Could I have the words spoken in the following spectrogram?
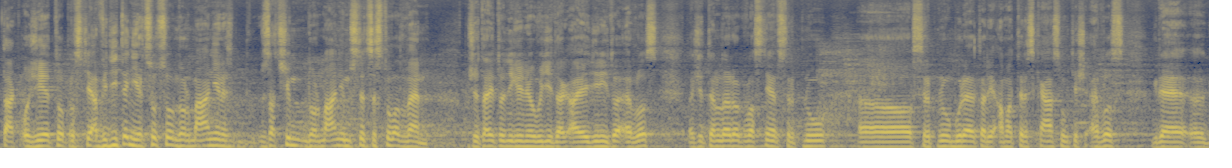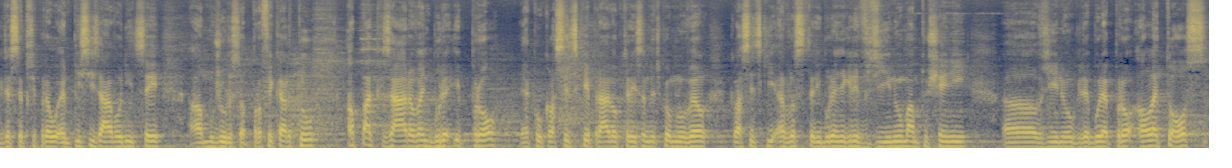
Tak, ožije to prostě. A vidíte něco, co normálně, za čím normálně musíte cestovat ven že tady to nikdy neuvidí tak a jediný to je Evels. Takže tenhle rok vlastně v srpnu, eh, v srpnu bude tady amatérská soutěž Evels, kde, kde se připravují NPC závodníci a můžou dostat profikartu. A pak zároveň bude i pro, jako klasický právě, o který jsem teď mluvil, klasický Evels, který bude někdy v říjnu, mám tušení, v říjnu, kde bude pro a letos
